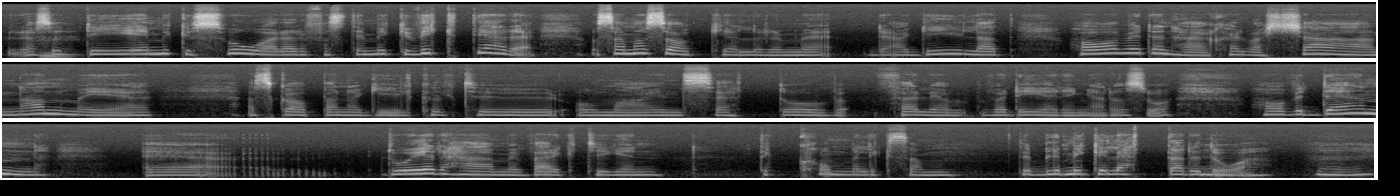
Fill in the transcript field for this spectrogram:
Det, alltså det är mycket svårare fast det är mycket viktigare. Och samma sak gäller det med det agila. Att har vi den här själva kärnan med att skapa en agil kultur och mindset och följa värderingar och så. Har vi den eh, då är det här med verktygen det kommer liksom det blir mycket lättare då. Mm. Mm.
